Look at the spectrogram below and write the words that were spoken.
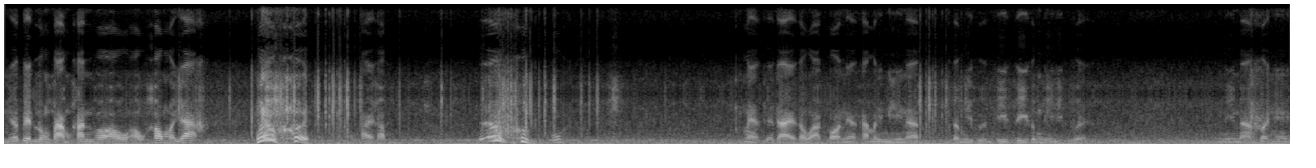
เนี่ยเบ็ดลงสามคันพอเอาเอาเข้ามายากเฮ้ยไปครับแหม่เสียดายสว่าก่อนเนี่ยถ้าไม่มีนะ จะมีพื้นที่ตีตรงนี้อีกด้วยนนี้น้ำก็แห้ง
